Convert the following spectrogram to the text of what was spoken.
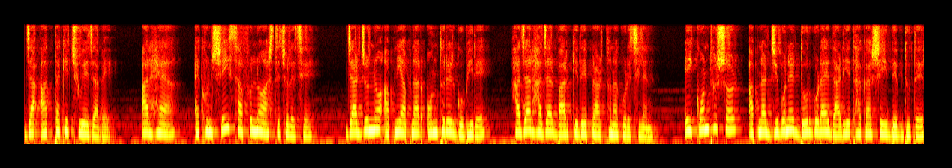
যা আত্মাকে ছুঁয়ে যাবে। আর হ্যাঁ এখন সেই সাফল্য আসতে চলেছে, যার জন্য আপনি আপনার অন্তরের গভীরে হাজার হাজার বার কেঁদে প্রার্থনা করেছিলেন। এই কণ্ঠস্বর আপনার জীবনের দোরগোড়ায় দাঁড়িয়ে থাকা সেই দেবদূতের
